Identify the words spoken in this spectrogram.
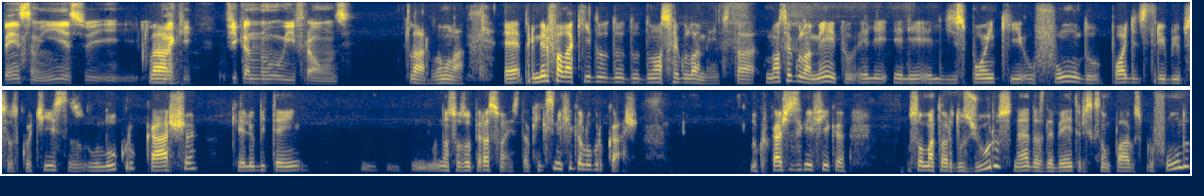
pensam isso e claro. como é que fica no IFRA 11. Claro, vamos lá. É, primeiro falar aqui do, do, do, nosso regulamento. Tá? O nosso regulamento ele, ele, ele dispõe que o fundo pode distribuir para seus cotistas o lucro caixa que ele obtém nas suas operações. Então, o que, que significa lucro caixa? Lucro caixa significa o somatório dos juros, né, das debêntures que são pagos para o fundo,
